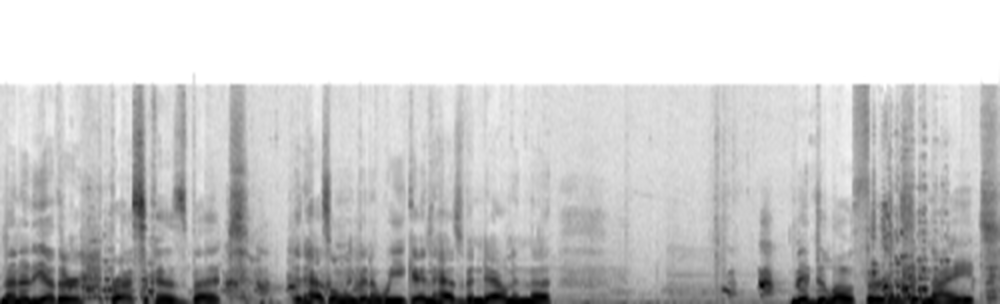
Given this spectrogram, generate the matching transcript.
None of the other brassicas, but it has only been a week and has been down in the mid to low 30s at night.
